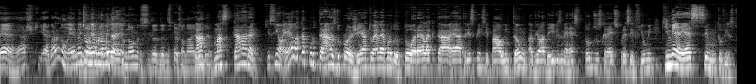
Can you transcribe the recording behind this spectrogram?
É, acho que. Agora eu não lembro. A gente não lembra o nome não da- lembro o nome dos, do- do- dos personagens. Tá? Mas, cara, que assim, ó, ela tá por trás do projeto, ela é a produtora, ela que tá, é a atriz principal, então a Viola Davis merece todos os créditos por esse filme, que merece ser muito visto.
